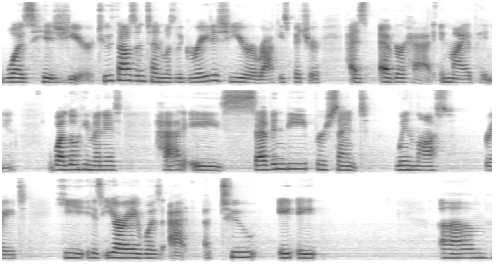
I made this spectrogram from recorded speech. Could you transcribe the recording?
was his year. 2010 was the greatest year a Rockies pitcher has ever had, in my opinion. Ubaldo Jimenez had a 70% win loss rate. He his ERA was at a 2.88. Um,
